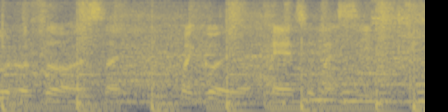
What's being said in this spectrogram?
Good also. It's like quite good. Your hair so messy.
